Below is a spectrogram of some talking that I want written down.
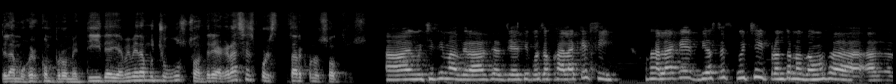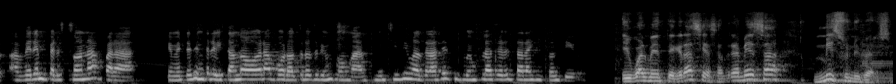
de la mujer comprometida. Y a mí me da mucho gusto, Andrea. Gracias por estar con nosotros. Ay, muchísimas gracias, Jessy. Pues ojalá que sí. Ojalá que Dios te escuche y pronto nos vamos a, a ver en persona para que me estés entrevistando ahora por otro triunfo más. Muchísimas gracias y fue un placer estar aquí contigo. Igualmente, gracias, Andrea Mesa, Miss Universo.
